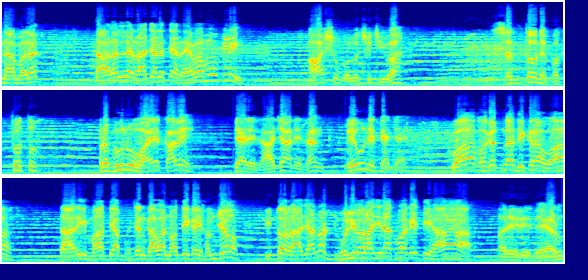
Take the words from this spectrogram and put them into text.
ના મહારાજ? દાળલ ને રાજાને ત્યાં રહેવા મોકલી. આ શું બોલો છો જીવા? સંતો ને ભક્તો તો પ્રભુનું વાયક આવે ત્યારે રાજા ને રંગ બેઉને ત્યાં જાય. વાહ ભગતના દીકરા વાહ. તારી માં ત્યાં ભજન ગાવા નહોતી ગઈ સમજ્યો? ઈ તો રાજાનો ઢોલિયો રાજી રાખવા ગઈ હતી હા. અરે રે દયાળુ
